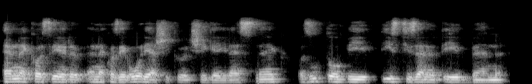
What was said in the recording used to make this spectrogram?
Ennek azért, ennek azért óriási költségei lesznek. Az utóbbi 10-15 évben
